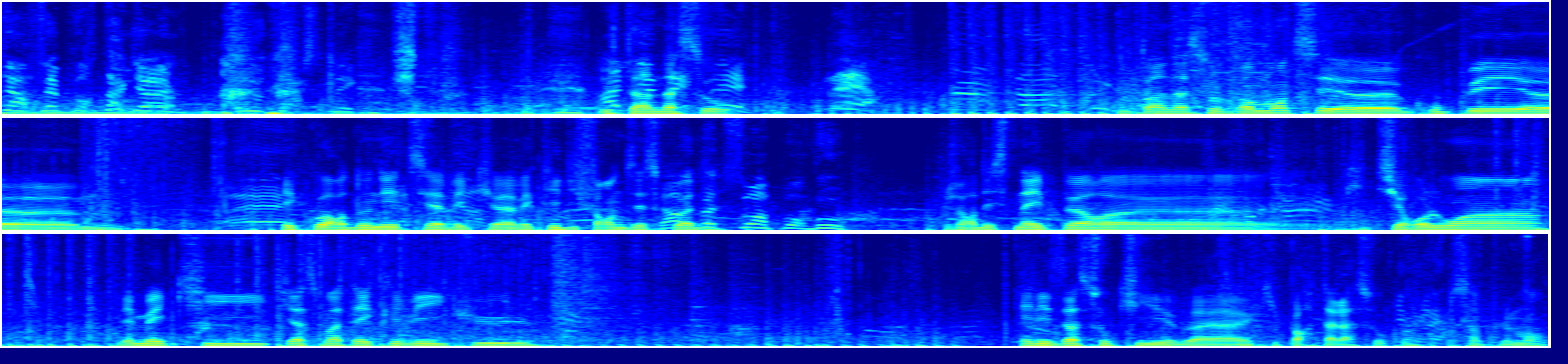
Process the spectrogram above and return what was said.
Bien fait pour ta gueule t'as un assaut, t'as un assaut vraiment, tu sais, euh, groupé euh, et coordonné, tu sais, avec, euh, avec les différentes escouades. Genre des snipers euh, qui tirent au loin, les mecs qui, qui asmatent avec les véhicules. Et les assauts qui, bah, qui partent à l'assaut, quoi, tout simplement.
